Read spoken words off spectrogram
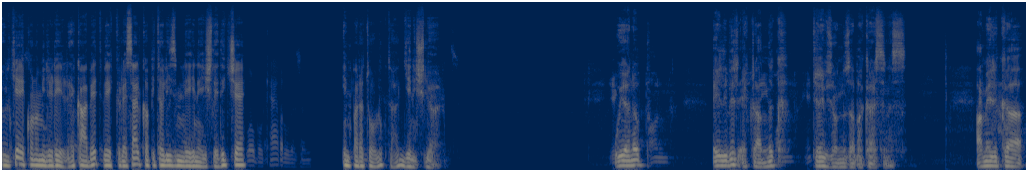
ülke ekonomileri rekabet ve küresel kapitalizm lehine işledikçe imparatorluk da genişliyor. Uyanıp 51 ekranlık televizyonunuza bakarsınız. Amerika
